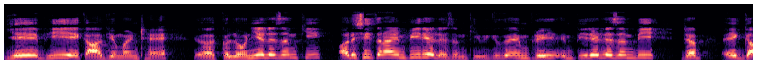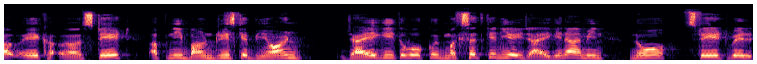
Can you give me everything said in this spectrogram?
ये भी एक आर्ग्यूमेंट है कॉलोनियलिज्म uh, की और इसी तरह इंपीरियलिज्म की भी क्योंकि इंपीरियलिज्म भी जब एक एक स्टेट uh, अपनी बाउंड्रीज के बियॉन्ड जाएगी तो वो कोई मकसद के लिए ही जाएगी ना I mean no state will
